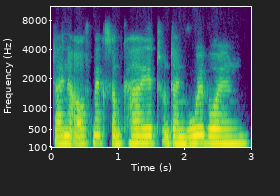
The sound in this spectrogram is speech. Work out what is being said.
deine Aufmerksamkeit und dein Wohlwollen.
